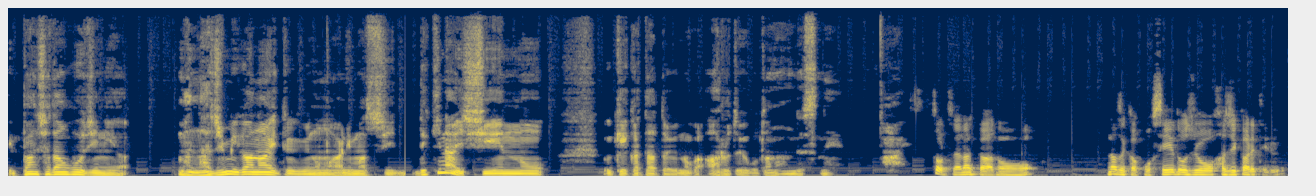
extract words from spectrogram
一般社団法人には、まあ、馴染みがないというのもありますし、できない支援の受け方というのがあるということなんですね。はい。そうですね。なんかあの、なぜかこう制度上弾かれてる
